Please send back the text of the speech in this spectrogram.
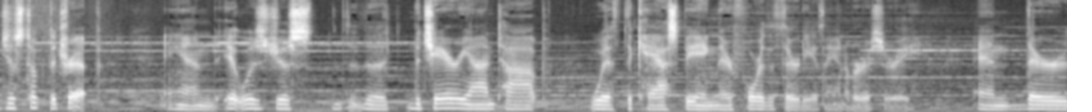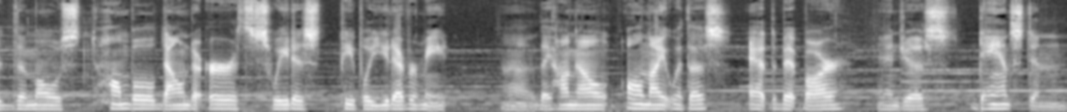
just took the trip. And it was just the the cherry on top with the cast being there for the 30th anniversary. And they're the most humble, down to earth, sweetest people you'd ever meet. Uh, they hung out all night with us at the Bit Bar and just danced and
